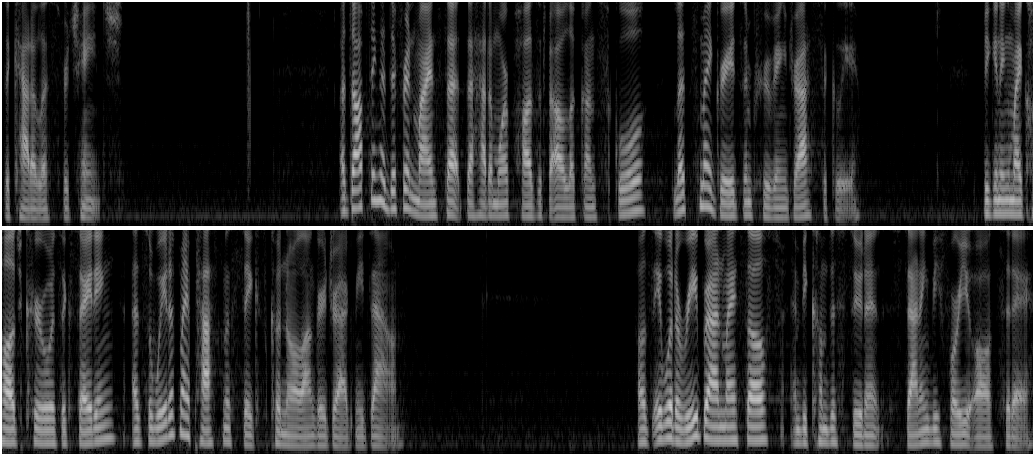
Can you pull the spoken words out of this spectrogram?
the catalyst for change. Adopting a different mindset that had a more positive outlook on school led to my grades improving drastically. Beginning my college career was exciting as the weight of my past mistakes could no longer drag me down. I was able to rebrand myself and become the student standing before you all today.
